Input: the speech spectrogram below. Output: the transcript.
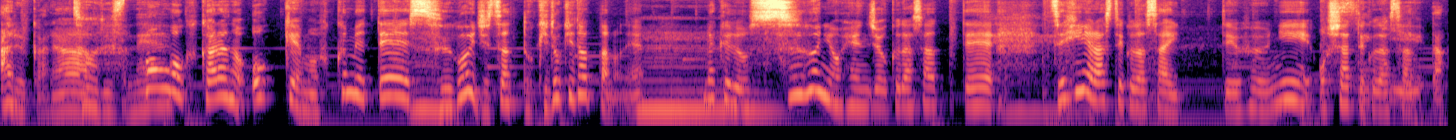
あるから、ね。本国からの OK も含めてすごい実はドキドキだったのね。うん。だけどすぐにお返事をくださって、ぜひやらせてくださいっていうふうにおっしゃってくださった。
